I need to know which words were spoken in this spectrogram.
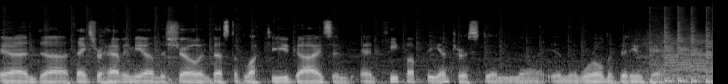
And uh, thanks for having me on the show. And best of luck to you guys. And, and keep up the interest in, uh, in the world of video games.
